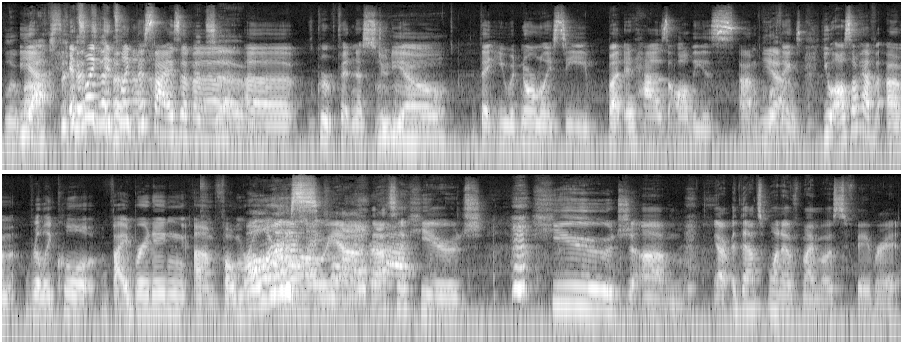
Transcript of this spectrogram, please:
blue box. Yeah, it's like it's like the size of It's a, a group fitness studio mm-hmm. That you would normally see, but it has all these um, cool Yeah. things. You also have um, really cool vibrating um, foam Oh, rollers. I Oh yeah, that's a huge, huge. Um, yeah, that's one of my most favorite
